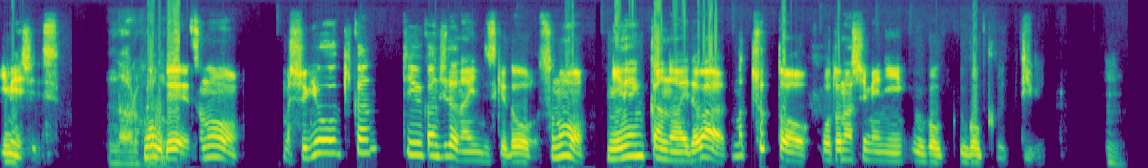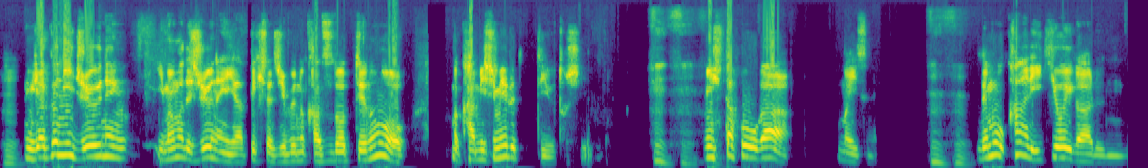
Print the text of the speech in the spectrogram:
イメージです。なるほど。なので、その、まあ、修行期間っていう感じではないんですけど、その2年間の間は、まあ、ちょっとおとなしめに動く動くっていう。うんうん。逆に10年、今まで10年やってきた自分の活動っていうのを、まあ、噛み締めるっていう年。にした方が、まあいいですね。うんうん。でもかなり勢いがあるん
